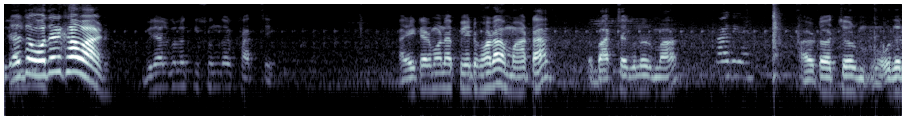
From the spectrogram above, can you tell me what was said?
এটা তো ওদের খাবার। বিড়ালগুলো কি সুন্দর খাচ্ছে। আর এটার মানে পেট ভরা মাটা বাচ্চাগুলোর মা। আর ওটা হচ্ছে ওদের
